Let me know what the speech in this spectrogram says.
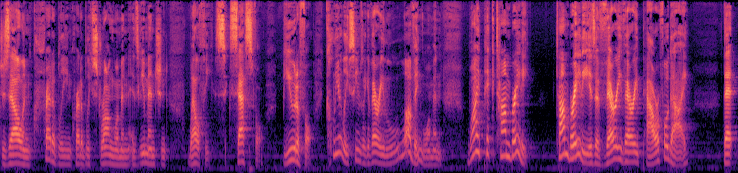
Gisele, incredibly, incredibly strong woman, as you mentioned, wealthy, successful, beautiful, clearly seems like a very loving woman. Why pick Tom Brady? Tom Brady is a very, very powerful guy that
